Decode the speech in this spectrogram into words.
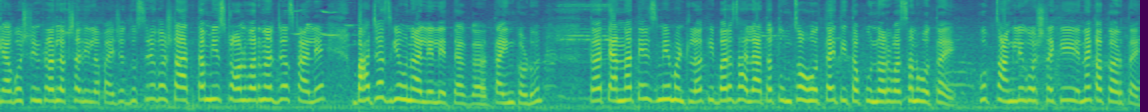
या गोष्टींकडे लक्ष दिलं पाहिजे. दुसरी गोष्ट आत्ता मी स्टॉलवरनं जस्ट आले भाज्याच घेऊन आलेले त्या ताईंकडून. तर त्यांना तेच मी म्हटलं की बरं झालं आता तुमचं होतं आहे तिथं पुनर्वसन होतं आहे खूप चांगली गोष्ट आहे की नाही का करत आहे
